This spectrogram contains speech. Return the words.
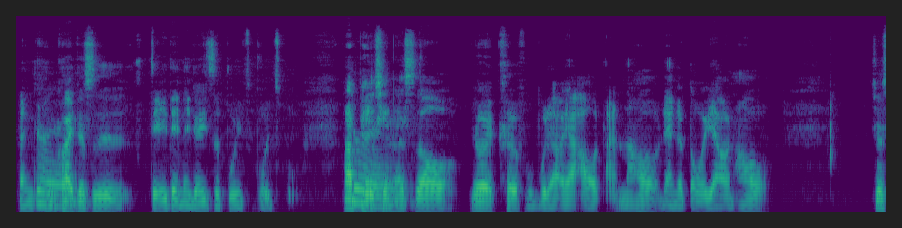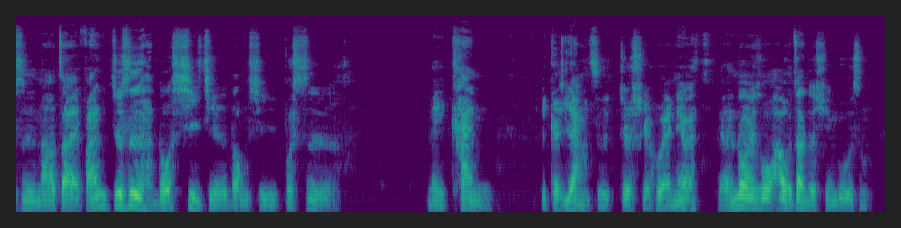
很很快就是跌一点点就一直补，一直补，一直补。那赔钱的时候因为克服不了要熬单，然后两个都要，然后就是然后再反正就是很多细节的东西，不是你看。一个样子就学会了。你会很多人说啊，我知道你的选股是什么，那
